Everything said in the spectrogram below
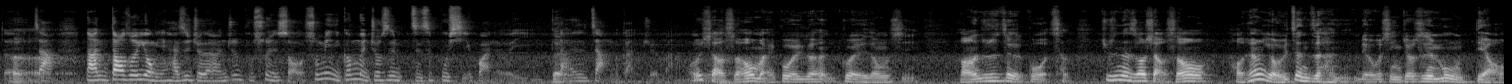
的嗯这样，然后你到时候用你还是觉得嗯就是不顺手，说明你根本就是只是不喜欢而已，对大概是这样的感觉吧。我小时候买过一个很贵的东西，好像就是这个过程。就是那时候小时候，好像有一阵子很流行，就是木雕，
